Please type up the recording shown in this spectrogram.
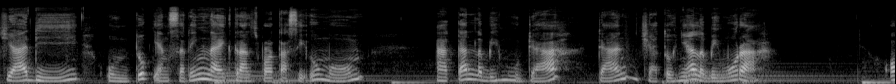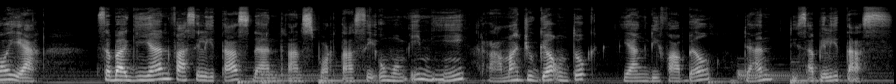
Jadi, untuk yang sering naik transportasi umum akan lebih mudah dan jatuhnya lebih murah. Oh ya, sebagian fasilitas dan transportasi umum ini ramah juga untuk yang difabel dan disabilitas.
